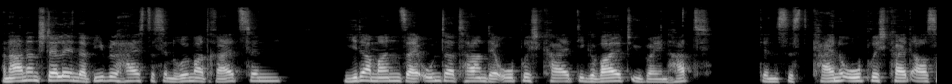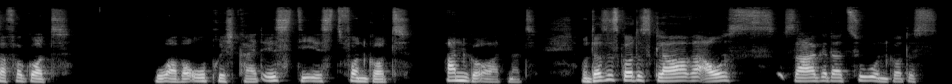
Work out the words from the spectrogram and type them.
An einer anderen Stelle in der Bibel heißt es in Römer 13, Jedermann sei untertan der Obrigkeit, die Gewalt über ihn hat, denn es ist keine Obrigkeit außer vor Gott. Wo aber Obrigkeit ist, die ist von Gott angeordnet. Und das ist Gottes klare Aussage dazu und Gottes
